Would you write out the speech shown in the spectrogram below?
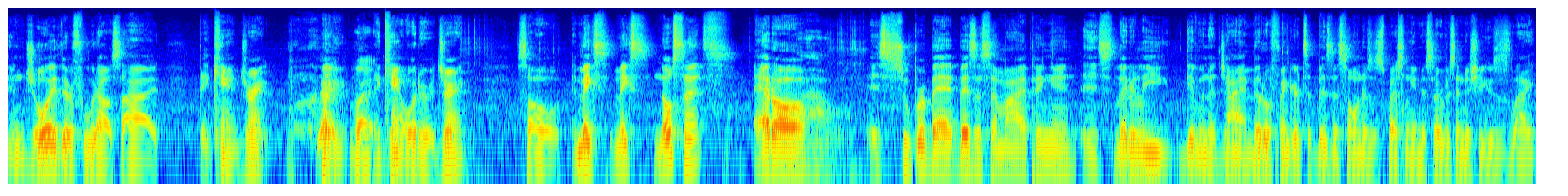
enjoy their food outside, they can't drink, Right, right. They can't order a drink, so it makes makes no sense at all. It's super bad business in my opinion. It's literally giving a giant middle finger to business owners, especially in the service industry, because it's like,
